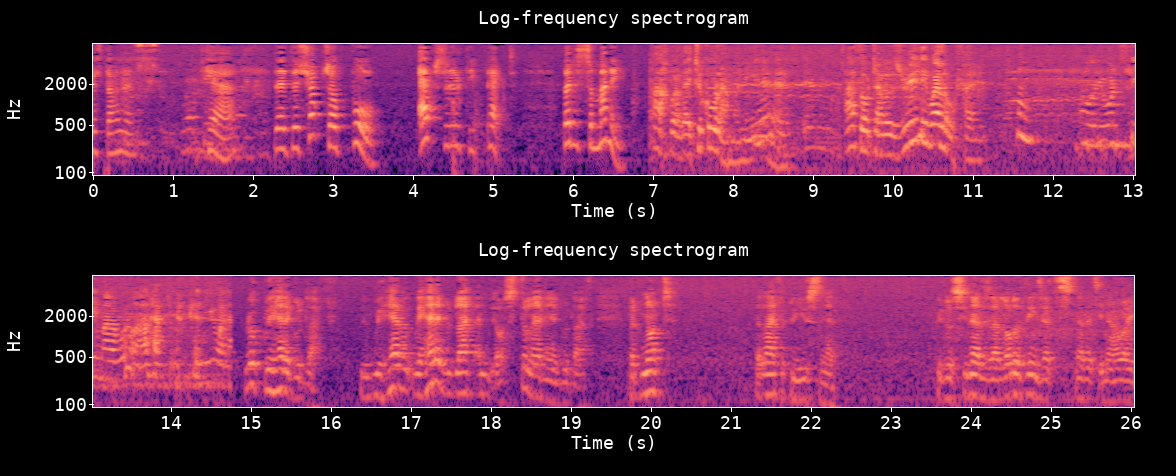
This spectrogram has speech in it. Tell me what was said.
US dollar's here, the, the shops are full, absolutely packed. But it's the money. Ah, well, they took all our money. Yes, I thought I was really well off, eh? Oh, you want to see my will? I'll have to make a new one. Look, we had a good life. We, we have we had a good life, and we are still having a good life, but not the life that we used to have. Because you know, there's a lot of things that's, that's in our way.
